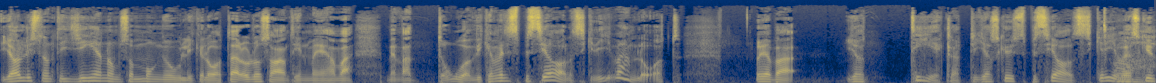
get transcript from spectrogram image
jag har lyssnat igenom så många olika låtar, och då sa han till mig, han bara, men vad då? vi kan väl specialskriva en låt? Och jag bara, ja det är klart, jag ska ju specialskriva, jag ska ju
